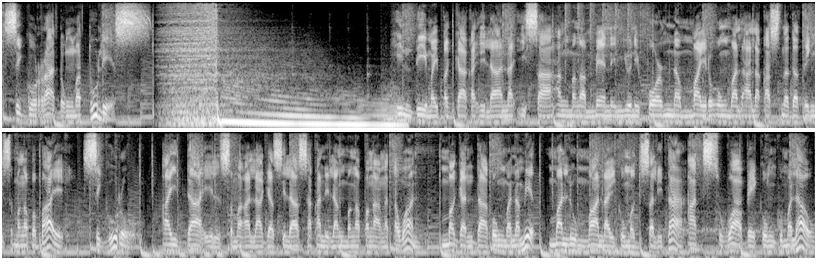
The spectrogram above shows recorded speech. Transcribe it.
siguradong matulis. Hindi may pagkakaila na isa ang mga men in uniform na mayroong malalakas na dating sa mga babae. Siguro ay dahil sa maalaga sila sa kanilang mga pangangatawan. Maganda kung manamit, malumanay kung magsalita at suwabe kung gumalaw.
